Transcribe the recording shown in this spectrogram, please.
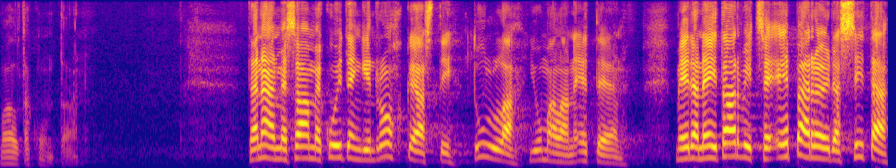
valtakuntaan. Tänään me saamme kuitenkin rohkeasti tulla Jumalan eteen. Meidän ei tarvitse epäröidä sitä,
